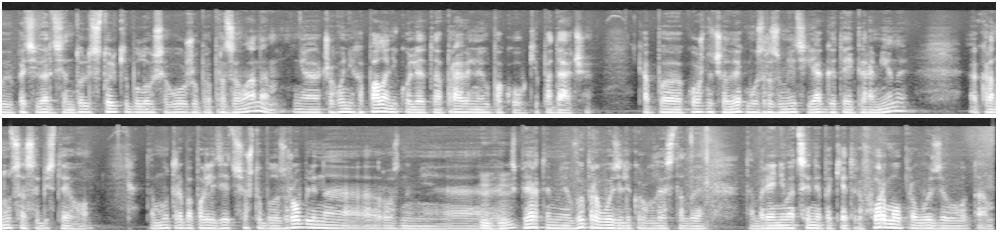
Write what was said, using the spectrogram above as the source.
вы пацвердзіце Анатоль столькі было ўсяго ўжо прапрацавана чаго не хапала ніколі это правільнай упакоўкі падачы. Каб кожны чалавек мог зразумець як гэтыя перамены крануцца асабіста яго. Таму трэба паглядзець все, што было зроблена рознымі экспертамі. Вы праводзілі круглыя сталы, там рэанімацыйны пакет рэформаў праводзіў там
